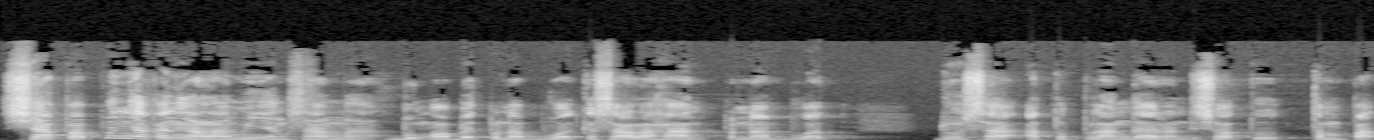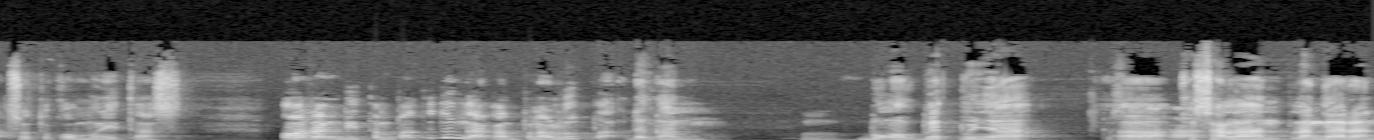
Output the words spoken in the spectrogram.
siapa pun yang akan ngalami yang sama. Bung Obed pernah buat kesalahan, pernah buat dosa atau pelanggaran di suatu tempat, suatu komunitas. Orang di tempat itu nggak akan pernah lupa dengan Bung Obed punya uh, Kesalahan. kesalahan, pelanggaran.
